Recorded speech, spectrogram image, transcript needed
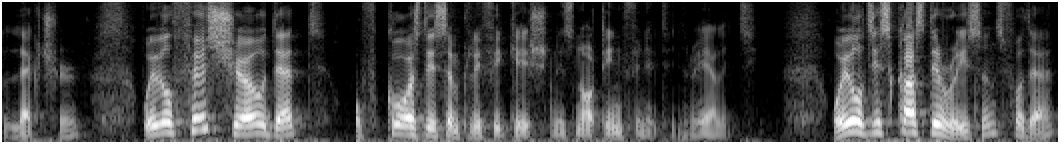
lecture, we will first show that, of course, this amplification is not infinite in reality. We will discuss the reasons for that.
